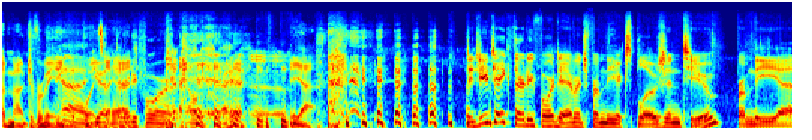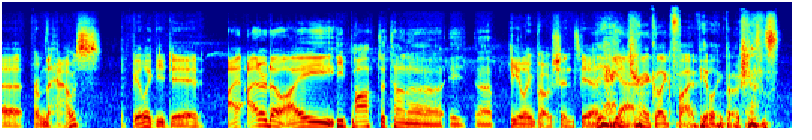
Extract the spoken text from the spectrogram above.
amount of remaining hit Yeah, you points got I had. 34 health, right? Yeah. Did you take 34 damage from the explosion too? From the uh from the house? I feel like he did. I, I don't know. I he popped a ton of uh, Healing potions, yeah. Yeah, Yeah. he drank like five healing potions.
